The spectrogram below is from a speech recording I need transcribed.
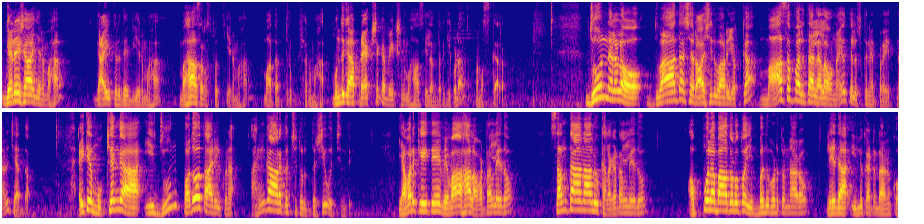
గణేశాయ నమ గాయత్రిదేవ్య నమ మహాసరస్వతి నమ మాతపితృభ్యో నమ. ముందుగా ప్రేక్షక వీక్షణ మహాశీలందరికీ కూడా నమస్కారం. జూన్ నెలలో ద్వాదశ రాశుల వారి యొక్క మాస ఫలితాలు ఎలా ఉన్నాయో తెలుసుకునే ప్రయత్నాన్ని చేద్దాం. అయితే ముఖ్యంగా ఈ జూన్ పదో తారీఖున అంగారక చతుర్దశి వచ్చింది. ఎవరికైతే వివాహాలు అవ్వటం లేదో సంతానాలు కలగటం లేదో అప్పుల బాధలతో ఇబ్బంది పడుతున్నారో లేదా ఇల్లు కట్టడానికో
